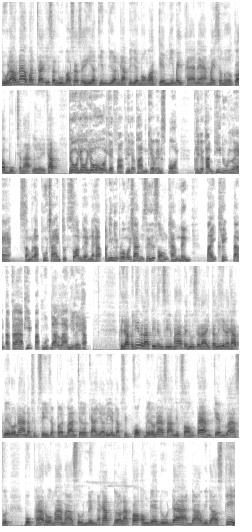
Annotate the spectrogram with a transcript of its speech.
ดูแล้วน่าวัดใจอิสตันบูลบาซัสเซเฮียทีมเยือนครับที่เจ็ดมองว่าเกมนี้ไม่แพ้แน่ ไม่เสมอก็บุกชนะเลยครับโยโยโย่ที่เจ็ดฝากผลิตภัณฑ์ KN Sport ผลิตภัณฑ์ที่ดูแลสำหรับผู้ชายจุดซ่อนเร้นนะครับ อันนี้มีโปรโมชั่นซื้อ 2 แถม 1 ไปคลิกตามตะกร้าที่ปักหมุดด้านล่างนี้เลยครับขยับไปที่เวลาตีหนึ่งสี่ห้าไปดูเซราอิตาลีนะครับ เวโรนาอันดับ 14 จะเปิดบ้านเจอกายารีอันดับ 16 เวโรนา32 แต้มเกมล่าสุด บุกแพ้โรม่ามา 0-1 นะครับตัวหลักก็องเดดูด้าดาวิดาสกี้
